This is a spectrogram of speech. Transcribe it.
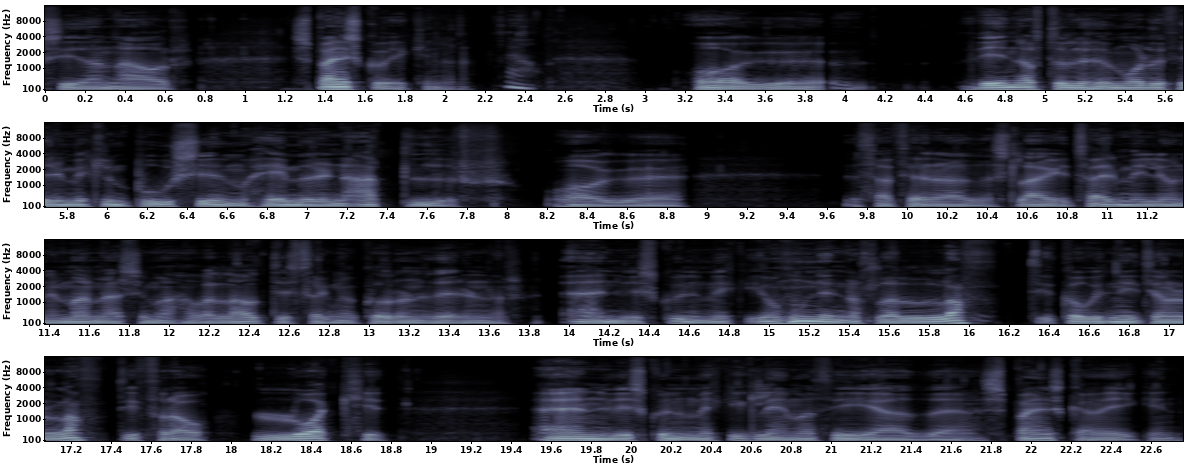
síðan ár spænskuvíkina og við náttúrulega höfum orðið fyrir miklum búsíðum og heimurinn allur og það fyrir að slagi tvær miljónir manna sem að hafa látist vegna koronavirunar en við skulum ekki, og hún er náttúrulega langt, COVID-19 er langt í frá lokið. En við skulum ekki glema því að uh, spænska veikin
